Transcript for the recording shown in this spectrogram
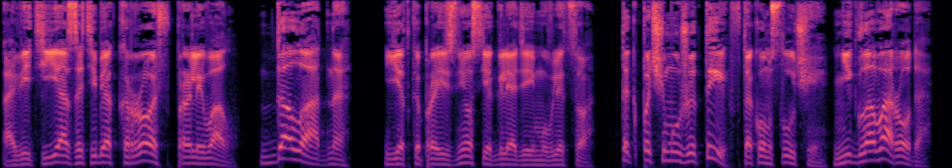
«А ведь я за тебя кровь проливал!» «Да ладно!» – едко произнес я, глядя ему в лицо. «Так почему же ты, в таком случае, не глава рода?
